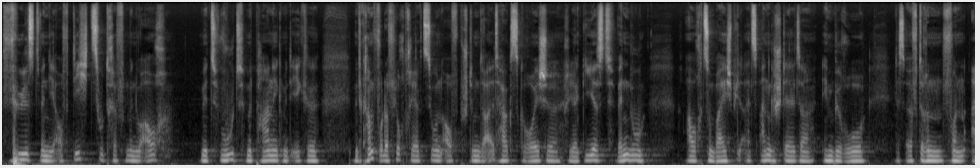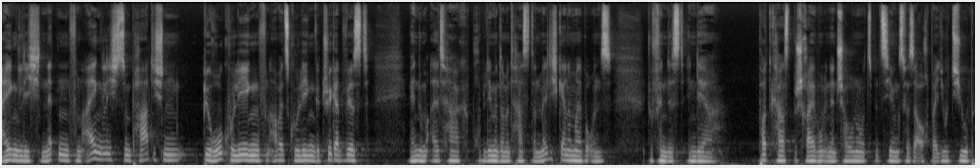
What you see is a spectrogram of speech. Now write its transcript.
fühlst, wenn die auf dich zutreffen, wenn du auch mit Wut, mit Panik, mit Ekel, mit Kampf- oder Fluchtreaktionen auf bestimmte Alltagsgeräusche reagierst, wenn du auch zum Beispiel als Angestellter im Büro des Öfteren von eigentlich netten, von eigentlich sympathischen Bürokollegen, von Arbeitskollegen getriggert wirst. Wenn du im Alltag Probleme damit hast, dann melde dich gerne mal bei uns. Du findest in der Podcast-Beschreibung, in den Show Notes beziehungsweise auch bei YouTube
